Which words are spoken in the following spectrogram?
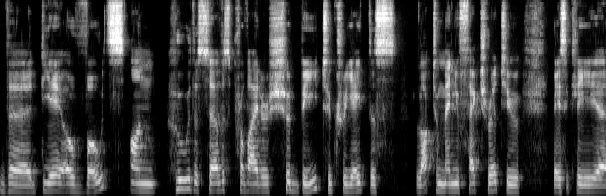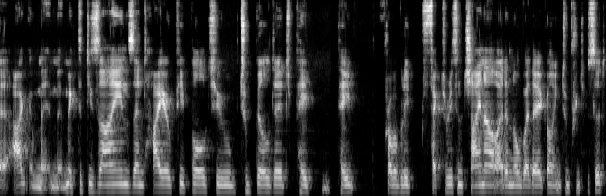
the DAO votes on who the service provider should be to create this lock, to manufacture it, to basically uh, make the designs and hire people to to build it, pay pay probably factories in China. I don't know where they're going to produce it.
